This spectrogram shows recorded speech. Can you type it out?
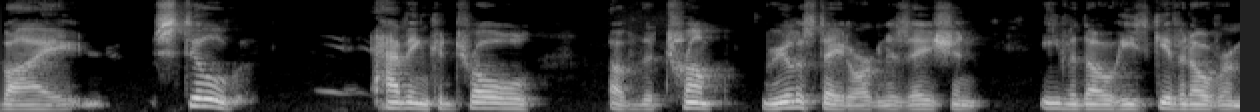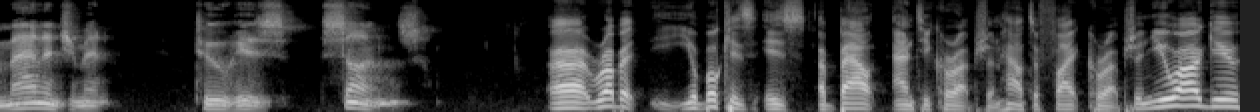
by still having control of the Trump real estate organization, even though he's given over management to his sons. Uh, Robert, your book is is about anti-corruption, how to fight corruption. You argue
